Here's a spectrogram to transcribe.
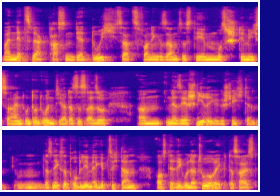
mein Netzwerk passen, der Durchsatz von den Gesamtsystemen muss stimmig sein und und und. Ja, das ist also ähm, eine sehr schwierige Geschichte. Das nächste Problem ergibt sich dann aus der Regulatorik. Das heißt,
